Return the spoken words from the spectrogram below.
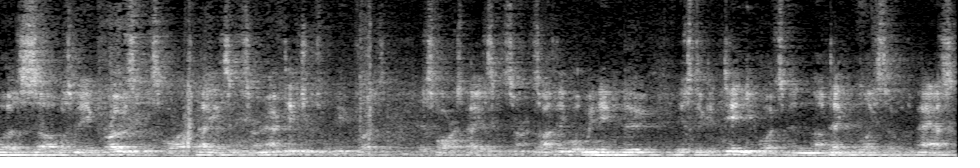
was, was being frozen as far as pay is concerned. Our teachers were as far as pay is concerned. So I think what we need to do is to continue what's been uh, taking place over the past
